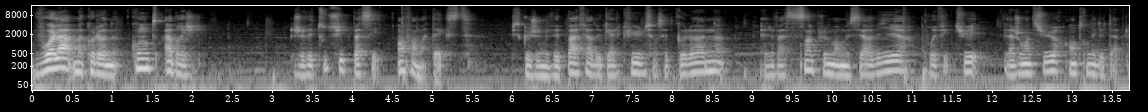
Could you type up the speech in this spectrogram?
Voilà ma colonne compte abrégé. Je vais tout de suite passer en format texte, puisque je ne vais pas faire de calcul sur cette colonne. Elle va simplement me servir pour effectuer la jointure entre mes deux tables.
